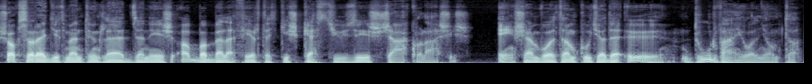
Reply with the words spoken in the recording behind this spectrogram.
Sokszor együtt mentünk le edzeni, és abba belefért egy kis kesztyűzés, zsákolás is. Én sem voltam kutya, de ő durván jól nyomta.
